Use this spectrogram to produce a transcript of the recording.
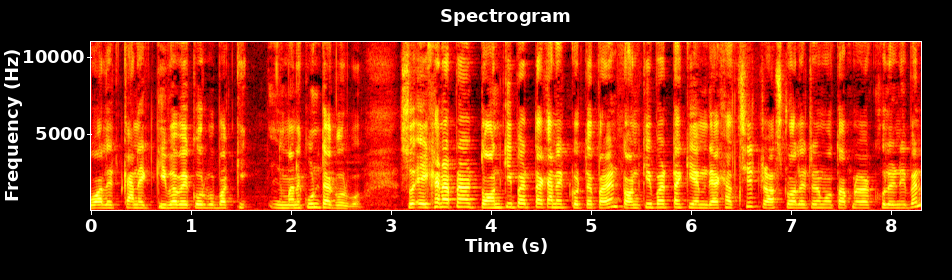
ওয়ালেট কানেক্ট কীভাবে করব বা কি মানে কোনটা করব? সো এখানে আপনারা টন কিপারটা কানেক্ট করতে পারেন। টন কিপারটা কি আমি দেখাচ্ছি ট্রাস্ট ওয়ালেটের মতো আপনারা খুলে নেবেন।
